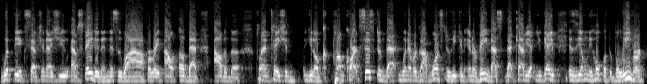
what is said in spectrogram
with the exception, as you have stated, and this is why I operate out of that, out of the plantation, you know, pump cart system that whenever God wants to, he can intervene. That's that caveat you gave is the only hope of the believer.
